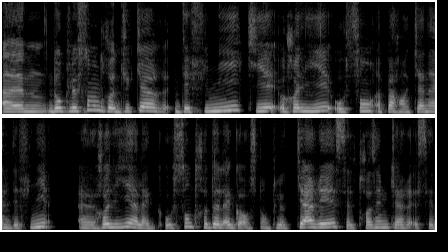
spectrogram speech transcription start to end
donc le centre du cœur défini qui est relié au son par un canal défini relié au centre de la gorge. Donc le carré, c'est le troisième carré, c'est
